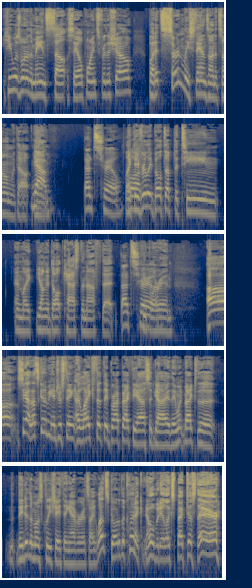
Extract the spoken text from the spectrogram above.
he was one of the main sell, sale points for the show. But it certainly stands on its own without. Yeah, him. that's true. like Well, they've really built up the teen and like young adult cast enough that that's true. people are in. Uh, so yeah, that's going to be interesting. I like that they brought back the acid guy. They went back to the. They did the most cliche thing ever. It's like, let's go to the clinic. Nobody will expect us there.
